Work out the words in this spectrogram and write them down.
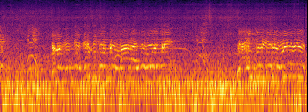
நமக்கு எங்க திருப்பி கிளம்பு மாடு அது ஓடுமே இந்த ஐந்து வண்டியில உள்ளது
